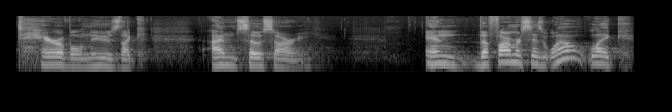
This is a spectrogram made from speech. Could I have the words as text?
terrible news. Like, I'm so sorry. And the farmer says, Well, like,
